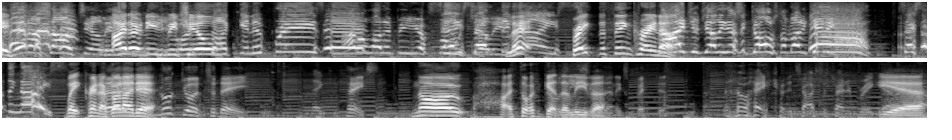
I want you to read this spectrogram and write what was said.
hey! Let us out, Jelly. I don't need to be You are chilled. stuck in a freezer. I don't want to be your Say food, Jelly. something Let nice. break the thing, Crainer. Behind you, Jelly. There's a ghost. I'm not kidding. Ah! Say something nice. Wait, Crainer, I've got an idea. You look good today. Thank you. Thanks. No, I thought I could get the was easier lever. than expected. Wait, Josh is trying to break out. Yeah.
